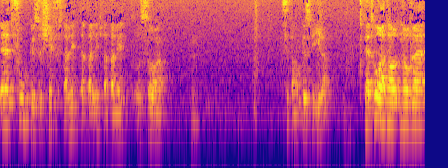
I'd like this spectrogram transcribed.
er det et fokus som skifter litt etter litt etter litt, og så sitter man plutselig i det. Så jeg tror at når, når, eh,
